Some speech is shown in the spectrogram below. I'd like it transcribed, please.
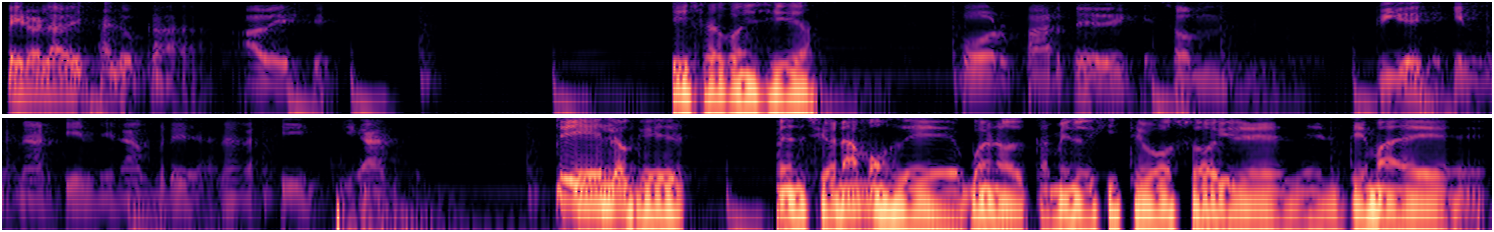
pero a la vez alocada, a veces. Sí, yo coincido. Por parte de que son pibes que quieren ganar, tienen el hambre de ganar así gigante. Sí, es lo que mencionamos de, bueno, también lo dijiste vos hoy, del tema de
